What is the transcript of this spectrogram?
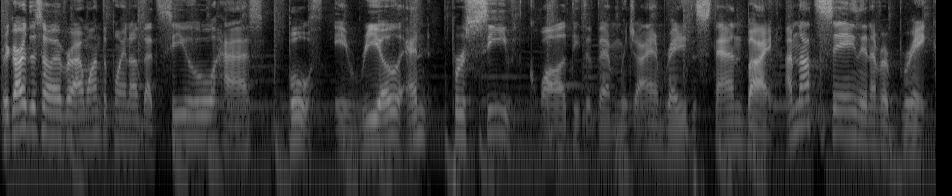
Regardless, however, I want to point out that Sihoo has both a real and perceived quality to them which I am ready to stand by. I'm not saying they never break,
